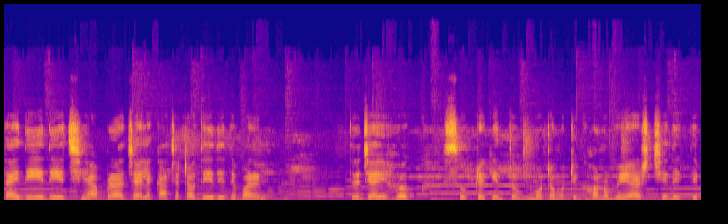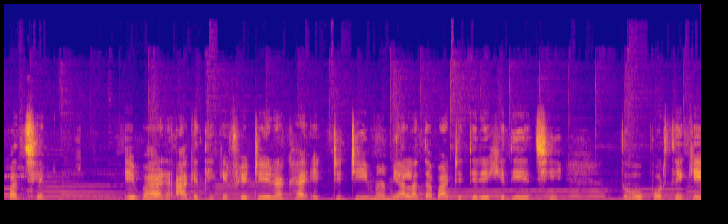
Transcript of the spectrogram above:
তাই দিয়ে দিয়েছি। আপনারা চাইলে কাঁচাটাও দিয়ে দিতে পারেন। তো যাই হোক, স্যুপটা কিন্তু মোটামুটি ঘন হয়ে আসছে, দেখতে পাচ্ছেন। এবার আগে থেকে ফেটিয়ে রাখা একটি ডিম আমি আলাদা বাটিতে রেখে দিয়েছি। তো ওপর থেকে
